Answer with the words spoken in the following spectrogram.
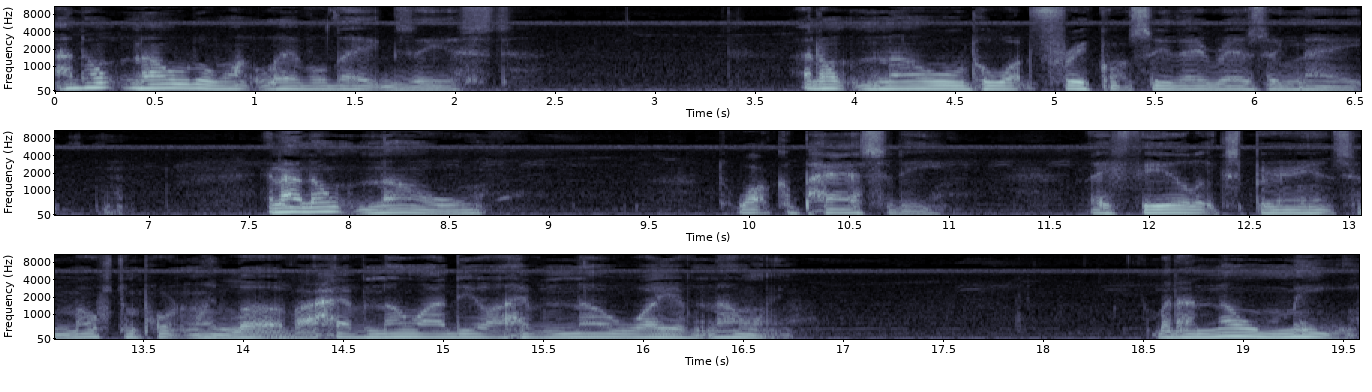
I don't know to what level they exist. I don't know to what frequency they resonate. And I don't know to what capacity they feel, experience, and most importantly, love. I have no idea. I have no way of knowing. But I know me.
